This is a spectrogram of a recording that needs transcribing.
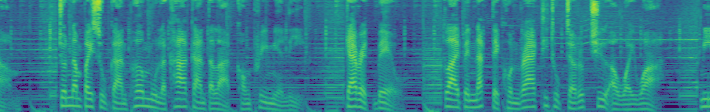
2013 จนนำไปสู่การเพิ่มมูลค่าการตลาดของพรีเมียร์ลีก แกเรตเบลกลายเป็นนักเตะคนแรกที่ถูกจารึกชื่อเอาไว้ว่า มี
